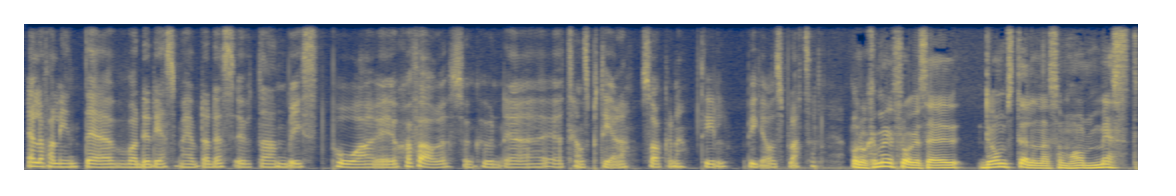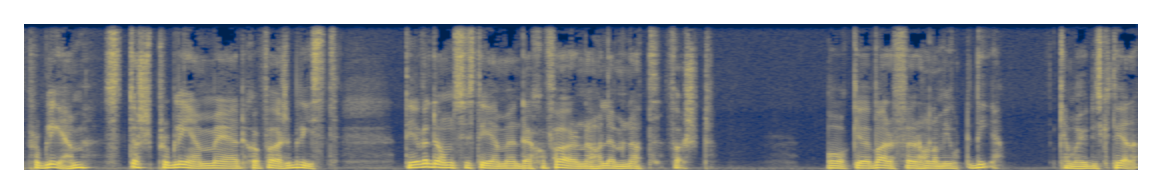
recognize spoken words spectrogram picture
I alla fall inte var det det som hävdades, utan brist på eh, chaufförer som kunde eh, transportera sakerna till byggarbetsplatsen. Och då kan man ju fråga sig, de ställena som har mest problem, störst problem med chaufförsbrist, det är väl de systemen där chaufförerna har lämnat först. Och eh, varför har de gjort det? kan man ju diskutera.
